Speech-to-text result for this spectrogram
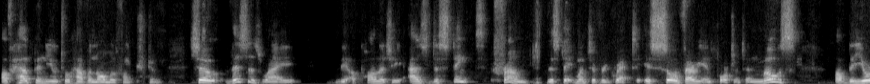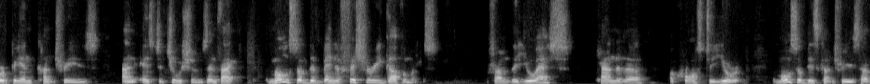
of helping you to have a normal function. So this is why the apology, as distinct from the statement of regret, is so very important. And most of the European countries and institutions, in fact, most of the beneficiary governments from the US, Canada, across to Europe, most of these countries have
